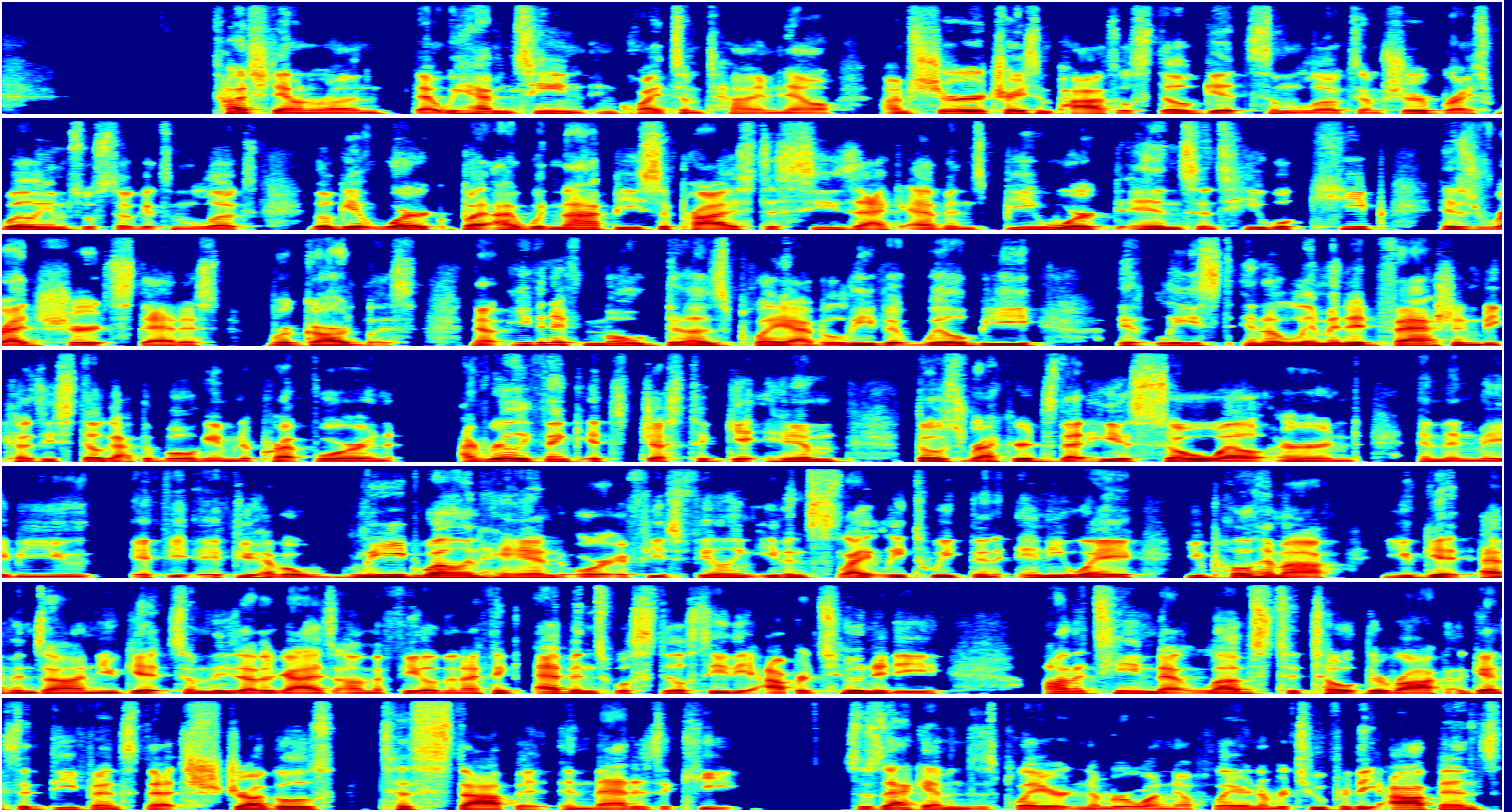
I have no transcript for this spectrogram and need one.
touchdown run that we haven't seen in quite some time. Now, I'm sure Trayson Potts will still get some looks. I'm sure Bryce Williams will still get some looks. They'll get work, but I would not be surprised to see Zach Evans be worked in since he will keep his red shirt status regardless. Now, even if Mo does play, I believe it will be at least in a limited fashion because he's still got the bowl game to prep for. And I really think it's just to get him those records that he is so well earned, and then maybe you, if you if you have a lead well in hand, or if he's feeling even slightly tweaked in any way, you pull him off. You get Evans on, you get some of these other guys on the field, and I think Evans will still see the opportunity on a team that loves to tote the rock against a defense that struggles to stop it, and that is a key. So Zach Evans is player number one. Now, player number two for the offense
